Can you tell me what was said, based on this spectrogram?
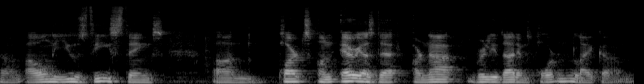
Um, I only use these things on parts, on areas that are not really that important, like um,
